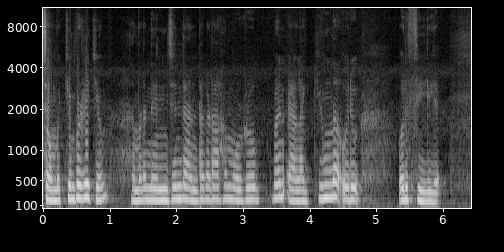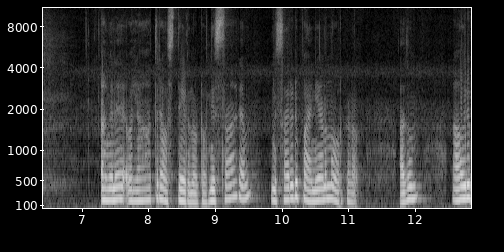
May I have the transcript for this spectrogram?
ചുമയ്ക്കുമ്പോഴേക്കും നമ്മുടെ നെഞ്ചിന്റെ അണ്ടകടാഹം മുഴുവൻ ഇളയ്ക്കുന്ന ഒരു ഒരു ഫീൽ അങ്ങനെ വല്ലാത്തൊരവസ്ഥയായിരുന്നു കേട്ടോ. നിസ്സാരം നിസ്സാരം ഒരു പനിയാണെന്ന് ഓർക്കണം. അതും ആ ഒരു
